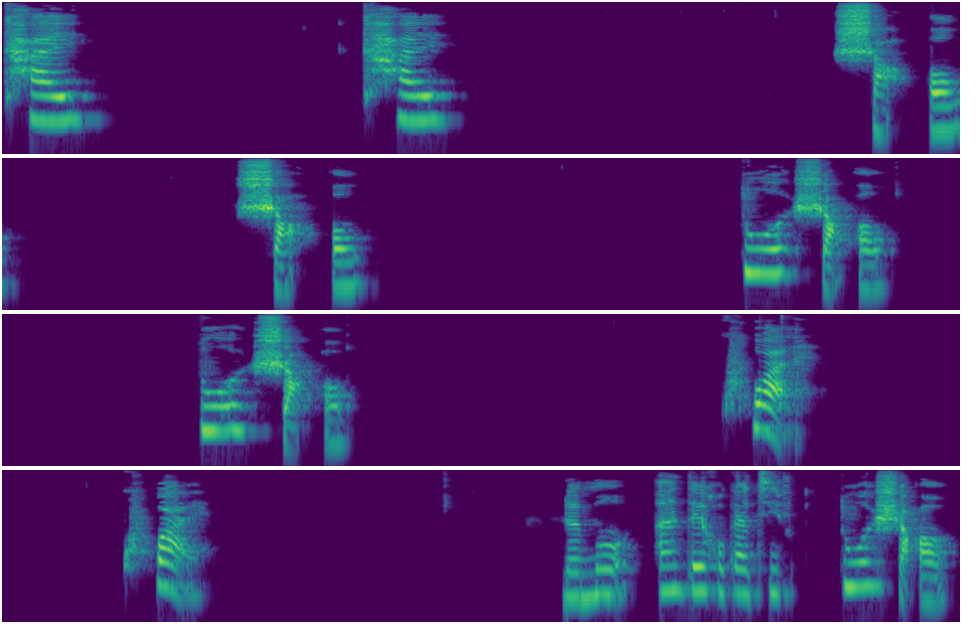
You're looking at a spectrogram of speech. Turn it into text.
开，开，少。少，多少，多少，快，快。Le mot interrogatif 多少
